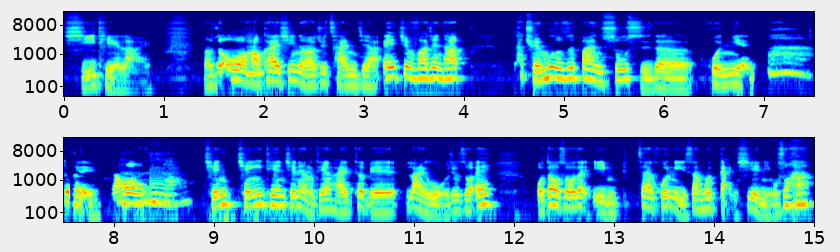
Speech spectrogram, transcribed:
喜帖来，然后说哦，好开心，我要去参加，哎，就发现他他全部都是办蔬食的婚宴哇，对，然后前前一天前两天还特别赖我，就说哎，我到时候在影在婚礼上会感谢你，我说哈，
